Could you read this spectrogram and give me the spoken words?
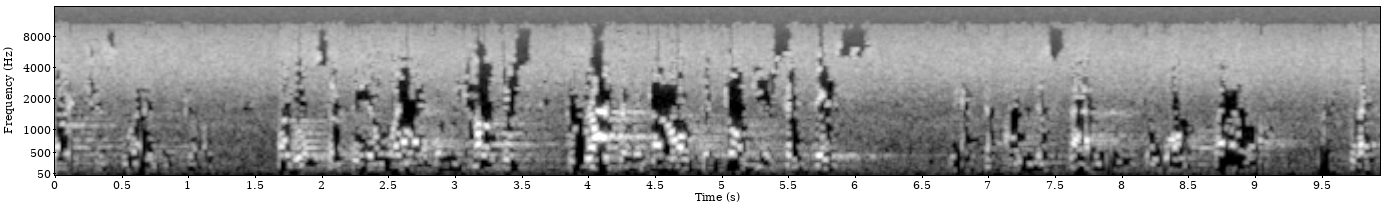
righteous word of God. But also be that we can't just grab at the God you said this. We have to understand what they are, reflect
